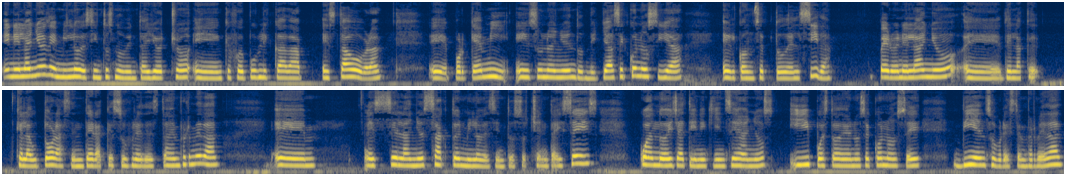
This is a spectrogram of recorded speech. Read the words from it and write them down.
En el año de 1998 en que fue publicada esta obra, eh, porque a mí es un año en donde ya se conocía el concepto del SIDA, pero en el año eh, de la que, que, la autora se entera que sufre de esta enfermedad, eh, es el año exacto en 1986, cuando ella tiene 15 años y pues todavía no se conoce bien sobre esta enfermedad.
